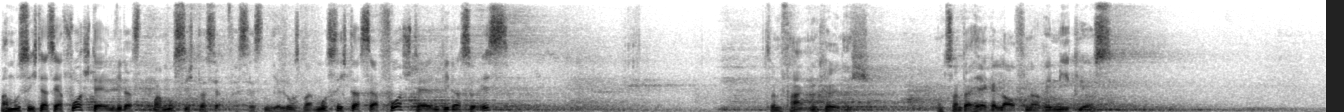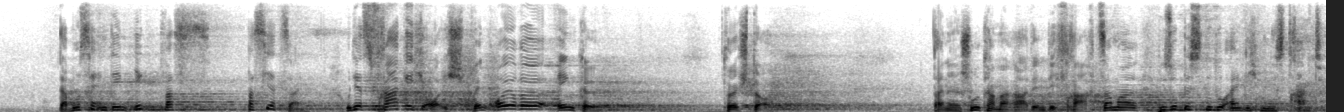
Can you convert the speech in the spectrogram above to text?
Man muss sich das ja vorstellen, wie das, man muss sich das ja, was ist denn hier los? Man muss sich das ja vorstellen, wie das so ist. So ein Frankenkönig und so ein dahergelaufener Remigius. Da muss ja in dem irgendwas passiert sein. Und jetzt frage ich euch, wenn eure Enkel, Töchter, deine Schulkameradin dich fragt, sag mal, wieso bist denn du eigentlich Ministrantin?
